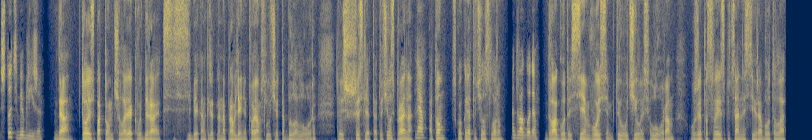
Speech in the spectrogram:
что тебе ближе. Да, то есть потом человек выбирает себе конкретное направление. В твоем случае это было лор. То есть 6 лет ты отучилась, правильно? Да. Потом сколько лет училась лором? Два года. Два года, 7-8 ты училась лором уже по своей специальности и работала.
